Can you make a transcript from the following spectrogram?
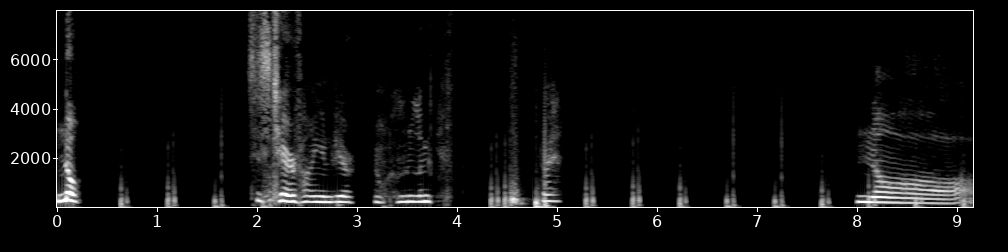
No. This is terrifying in VR. No, let me. Go ahead. No.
